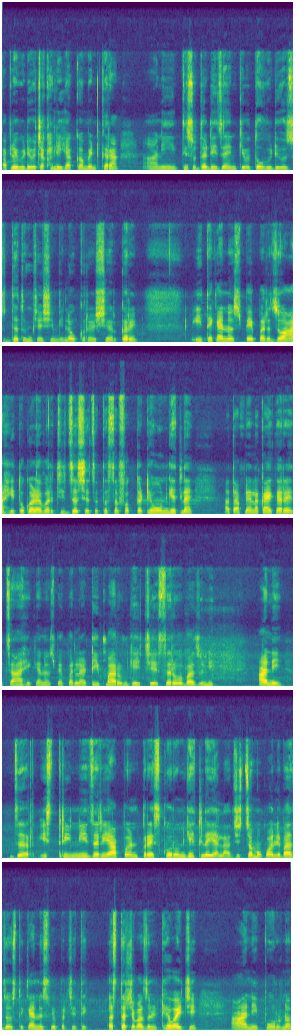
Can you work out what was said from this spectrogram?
आपल्या व्हिडिओच्या खाली ह्या कमेंट करा. आणि तीसुद्धा डिझाईन किंवा तो व्हिडिओसुद्धा तुमच्याशी मी लवकरच शेअर करेन. इथे कॅनव्हास पेपर जो आहे तो गळ्यावरची जशाचा तसा फक्त ठेवून घेतला आहे आता आपल्याला काय करायचं आहे? कॅनव्हास पेपरला टीप मारून घ्यायची आहे सर्व बाजूनी. आणि जर इस्त्रीनी जरी आपण प्रेस करून घेतलं याला जी चमकवाली बाजू असते कॅनव्हास पेपरची ती अस्तरच्या बाजूने ठेवायची आणि पूर्ण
